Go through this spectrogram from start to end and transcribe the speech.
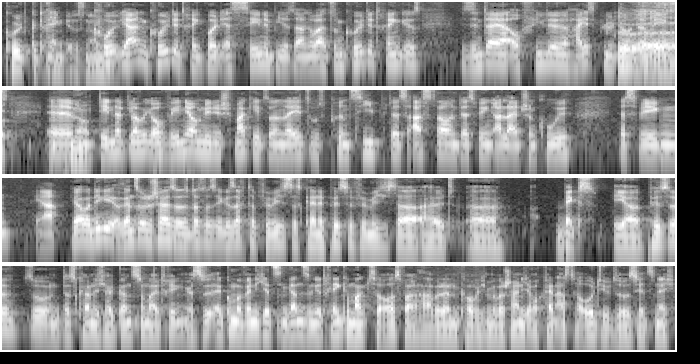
Kultgetränk ist, ne? Kult, ja, ein Kultgetränk, wollte erst Szenebier sagen, aber so ein Kultgetränk ist, sind da ja auch viele Heißblüter unterwegs, ähm, Ja. denen das glaube ich auch weniger um den Geschmack geht, sondern da jetzt ums Prinzip des Astra und deswegen allein schon cool. Deswegen, ja, Ja, aber Digi, ganz ohne Scheiß, also das, was ihr gesagt habt, für mich ist das keine Pisse, für mich ist da halt äh, Becks eher Pisse, so, und das kann ich halt ganz normal trinken. Es, äh, guck mal, wenn ich jetzt einen ganzen Getränkemarkt zur Auswahl habe, dann kaufe ich mir wahrscheinlich auch kein Astra O-Typ, so ist jetzt nicht.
